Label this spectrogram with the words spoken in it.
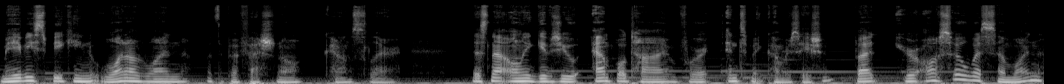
maybe speaking one on one with a professional counselor. This not only gives you ample time for intimate conversation, but you're also with someone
